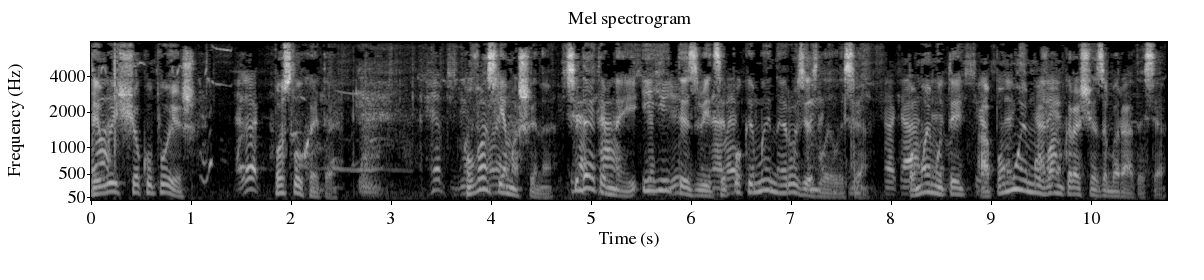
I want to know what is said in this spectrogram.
Дивись, що купуєш. Послухайте, у вас є машина. Сідайте в неї і їдьте звідси, поки ми не розізлилися. По-моєму, ти, а по-моєму, вам краще забиратися.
